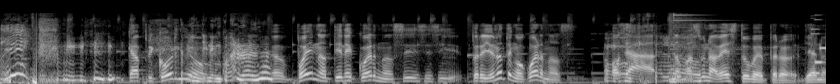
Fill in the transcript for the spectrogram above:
¿Qué? Capricornio. Tienen cuernos, ¿no? Eh, Bueno, tiene cuernos, sí, sí, sí. Pero yo no tengo cuernos. O Oh, sea, ¿qué tal, nomás no? una vez tuve, pero ya no.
